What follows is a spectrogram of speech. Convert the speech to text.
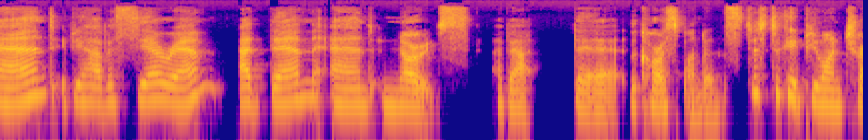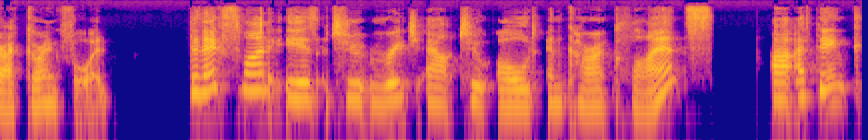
And if you have a CRM, add them and notes about their, the correspondence just to keep you on track going forward. The next one is to reach out to old and current clients. Uh, I think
